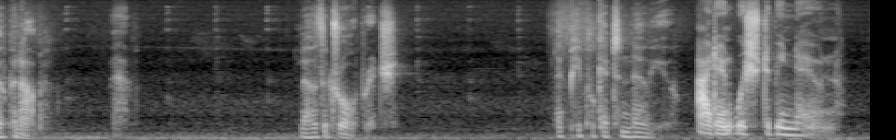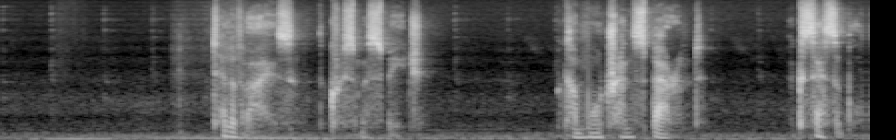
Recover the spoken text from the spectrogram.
Open up, ma'am. Lower the drawbridge. Let people get to know you. I don't wish to be known. Televise the Christmas speech. Become more transparent, accessible.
